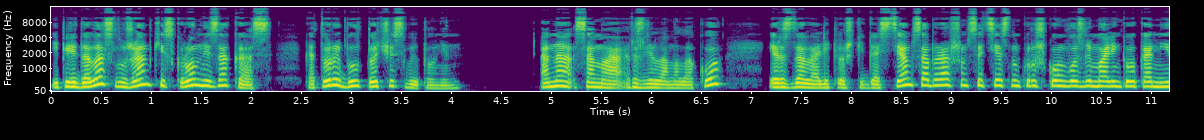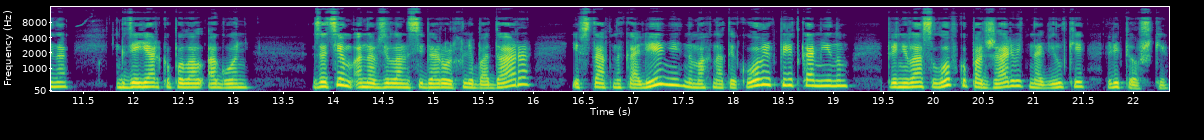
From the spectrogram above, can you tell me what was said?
и передала служанке скромный заказ, который был тотчас выполнен. Она сама разлила молоко и раздала лепешки гостям, собравшимся тесным кружком возле маленького камина, где ярко пылал огонь. Затем она взяла на себя роль хлебодара и, встав на колени на мохнатый коврик перед камином, принялась ловко поджаривать на вилке лепешки.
